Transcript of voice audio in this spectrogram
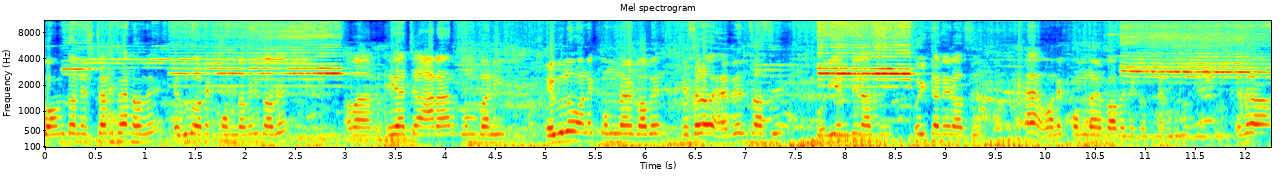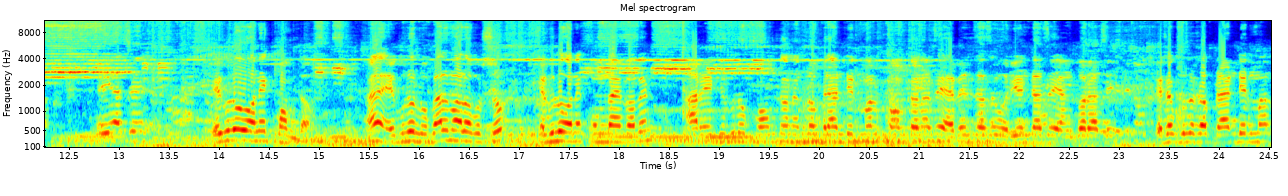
কম টন স্ট্যান্ড ফ্যান হবে, এগুলো অনেক কম দামেই পাবে আবার এ আছে আর আর কোম্পানি, এগুলোও অনেক কম দামে পাবেন। এছাড়াও হ্যাভেলস আছে ওরিয়েন্টের আছে, ওইটানের আছে। হ্যাঁ অনেক কম দামে পাবেন এসব ফ্যানগুলো এছাড়া এই আছে এগুলোও অনেক কম দাম। হ্যাঁ এগুলো লোকাল মাল অবশ্য। এগুলো অনেক কম দামে পাবেন। আর এই যেগুলো কম টন এগুলো ব্র্যান্ডেড মাল, কম টন আছে হ্যাভেলস আছে ওরিয়েন্ট আছে অ্যাঙ্কর আছে, এসবগুলো সব ব্র্যান্ডেড মাল।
